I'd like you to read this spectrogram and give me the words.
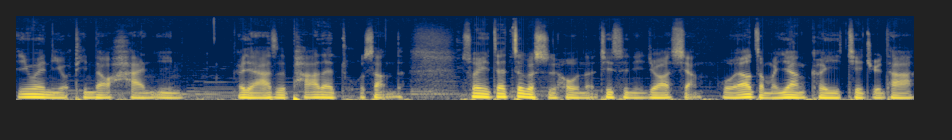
因为你有听到寒音，而且他是趴在桌上的。所以在这个时候呢，其实你就要想，我要怎么样可以解决它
